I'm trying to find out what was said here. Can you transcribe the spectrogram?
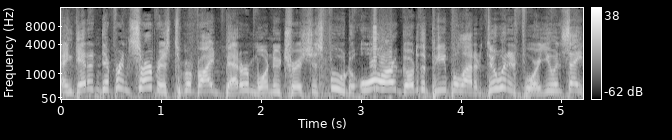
and get a different service to provide better more nutritious food or go to the people that are doing it for you and say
